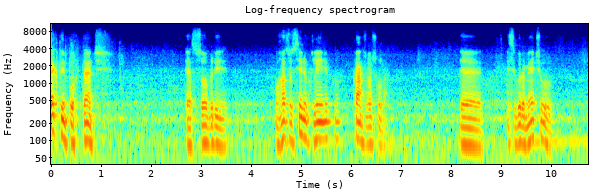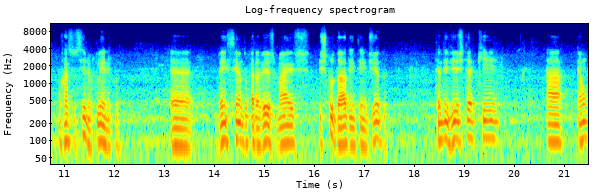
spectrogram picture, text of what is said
aspecto importante é sobre o raciocínio clínico cardiovascular. É, e seguramente o, o raciocínio clínico é, vem sendo cada vez mais estudado e entendido, tendo em vista que a, é um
